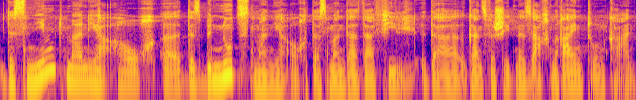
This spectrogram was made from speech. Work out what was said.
das nimmt man ja auch, äh, das benutzt man ja auch, dass man da, da viel, da ganz verschiedene Sachen reintun kann.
